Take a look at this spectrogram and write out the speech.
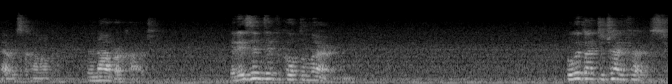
That was called the Navarcot. It isn't difficult to learn. Who would like to try first?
